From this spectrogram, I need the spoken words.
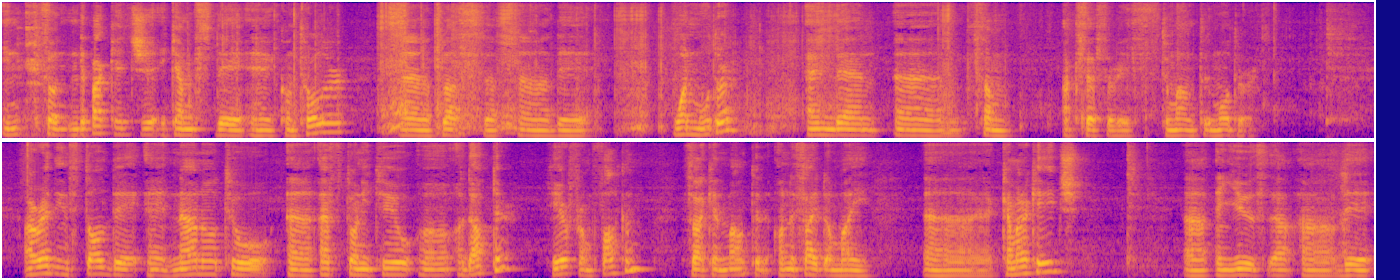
in, so in the package it comes the uh, controller uh, plus the one motor and then um, some accessories to mount the motor already installed the uh, Nano to uh, F22 uh, adapter here from Falcam so I can mount it on the side of my uh, camera cage uh, and use the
